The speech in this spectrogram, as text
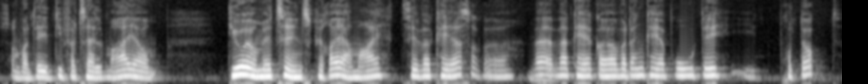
som var det, de fortalte mig om, de var jo med til at inspirere mig til, hvad kan jeg så gøre? Hvad, hvad kan jeg gøre? Hvordan kan jeg bruge det i et produkt?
